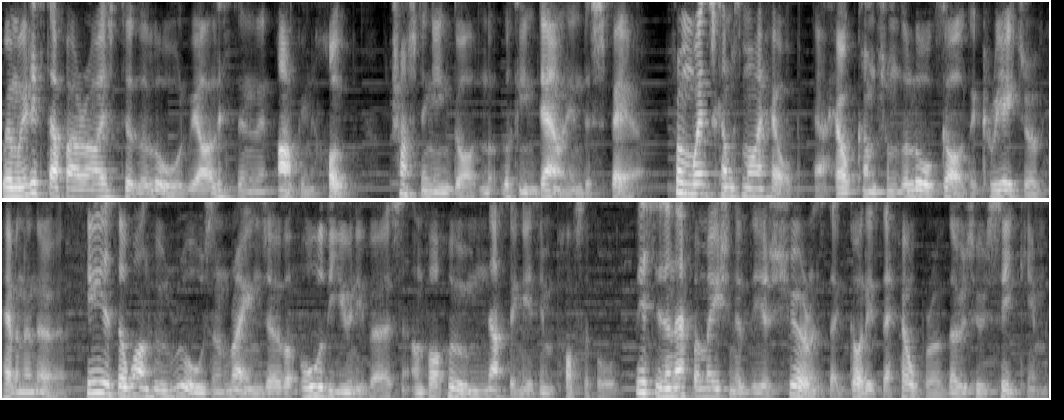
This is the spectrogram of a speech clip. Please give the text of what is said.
When we lift up our eyes to the Lord, we are lifting them up in hope, trusting in God, not looking down in despair. From whence comes my help? Our help comes from the Lord God, the creator of heaven and earth. He is the one who rules and reigns over all the universe and for whom nothing is impossible. This is an affirmation of the assurance that God is the helper of those who seek him,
